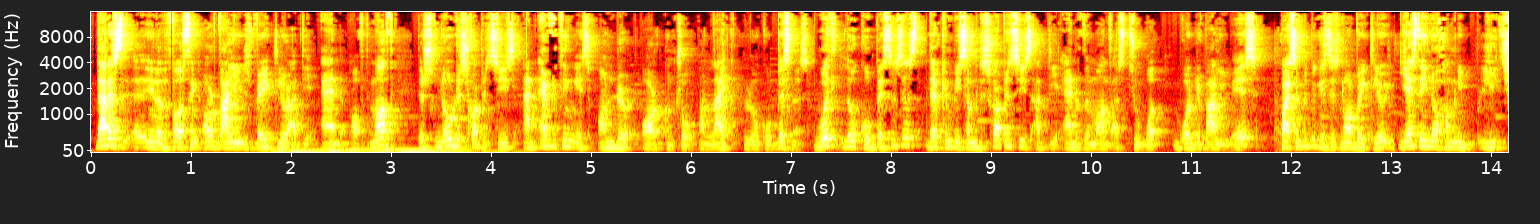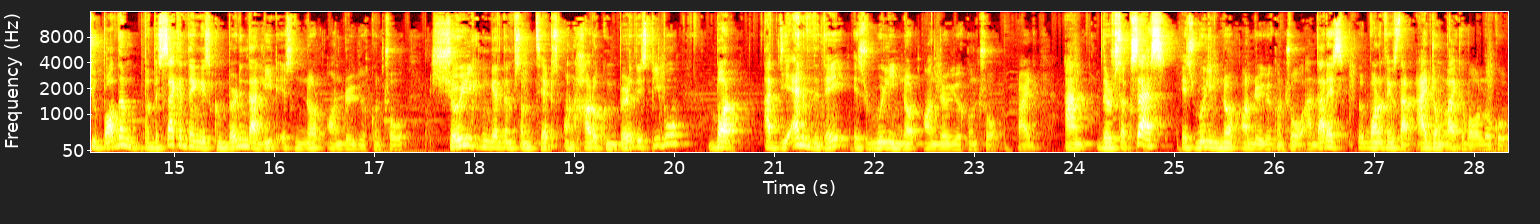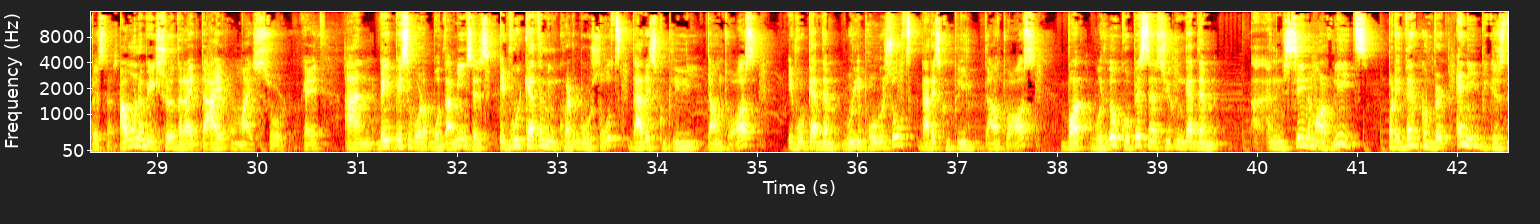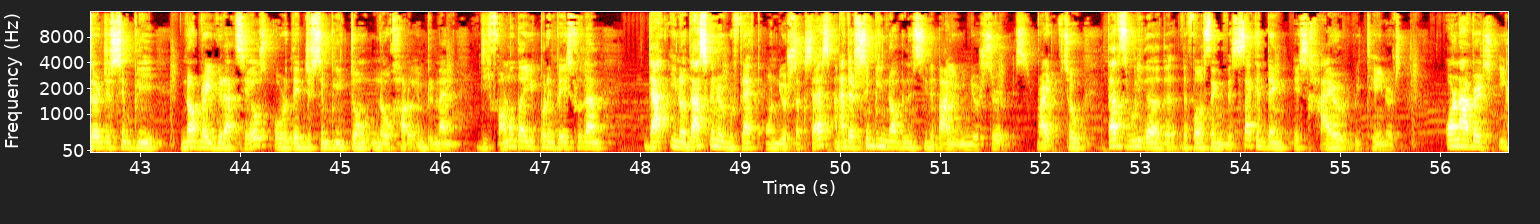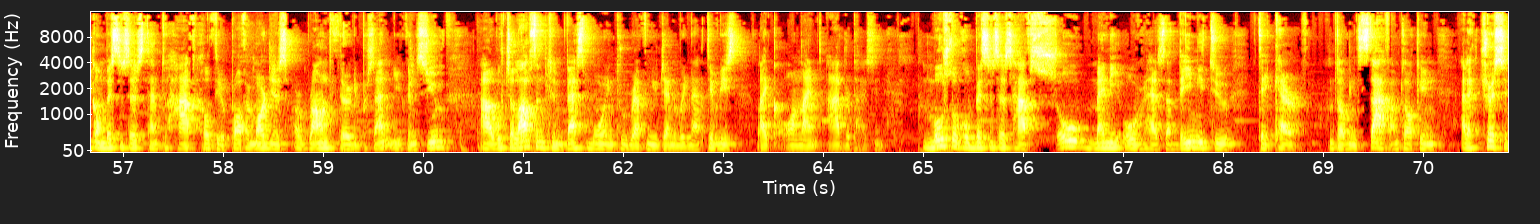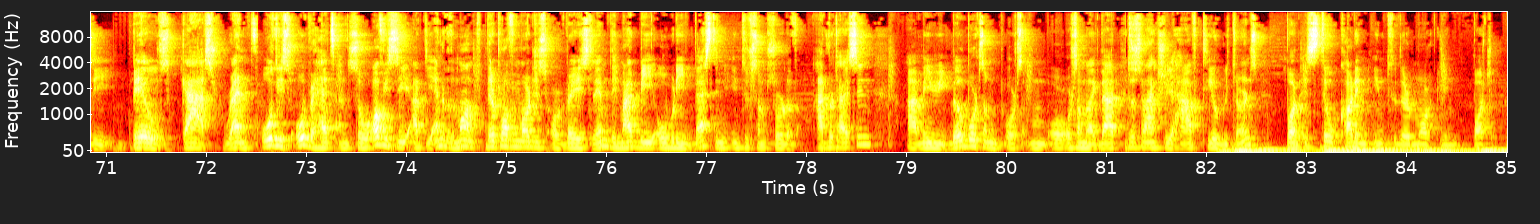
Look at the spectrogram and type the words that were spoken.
that is uh, you know the first thing. Our value is very clear at the end of the month. There's no discrepancies and everything is under our control unlike local business. With local businesses there can be some discrepancies at the end of the month as to what what your value is quite simply because it's not very clear. Yes they know how many leads you brought them but the second thing is converting that lead is not under your control. Sure you can give them some tips on how to convert these people but at the end of the day is really not under your control right and their success is really not under your control. And that is one of the things that I don't like about local business. I want to make sure that I die on my sword, okay? And basically, what, what that means is if we get them incredible results, that is completely down to us. If we get them really poor results, that is completely down to us. But with local business, you can get them an insane amount of leads, but they don't convert any because they're just simply not very good at sales or they just simply don't know how to implement the funnel that you put in place for them that you know that's going to reflect on your success and they're simply not going to see the value in your service right so that's really the, the, the first thing the second thing is higher retainers On average, ecom businesses tend to have healthier profit margins around 30%, you can assume, uh, which allows them to invest more into revenue generating activities like online advertising. Most local businesses have so many overheads that they need to take care of. I'm talking staff, I'm talking electricity, bills, gas, rent, all these overheads. And so obviously at the end of the month, their profit margins are very slim. They might be already investing into some sort of advertising, uh, maybe billboards or, or, or something like that. It doesn't actually have clear returns, but it's still cutting into their marketing budget.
